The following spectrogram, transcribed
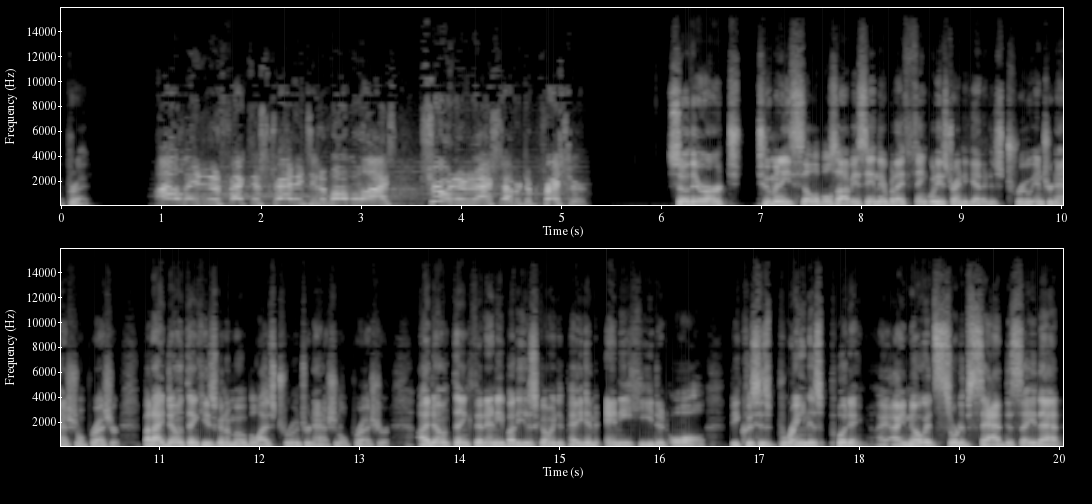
pressure? I'll lead an effective strategy to mobilize true international effort to pressure. So there are t- too many syllables, obviously, in there, but I think what he's trying to get at is true international pressure. But I don't think he's going to mobilize true international pressure. I don't think that anybody is going to pay him any heed at all because his brain is pudding. I, I know it's sort of sad to say that,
